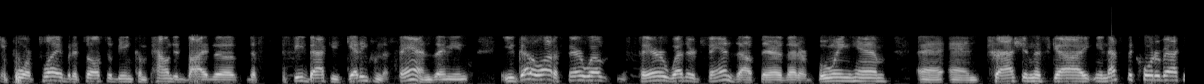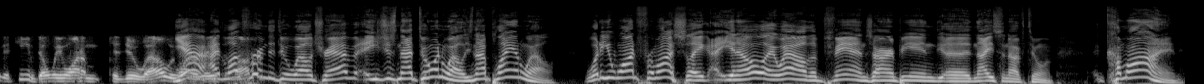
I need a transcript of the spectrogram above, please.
to poor play. But it's also being compounded by the the, the feedback he's getting from the fans. I mean, you've got a lot of fair well fair weathered fans out there that are booing him and, and trashing this guy. I mean, that's the quarterback of the team. Don't we want him to do well? We Yeah, I'd love up. for him to do well, Trav. He's just not doing well. He's not playing well. What do you want from us? Like, you know, like, well, the fans aren't being uh, nice enough to him. Come on.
